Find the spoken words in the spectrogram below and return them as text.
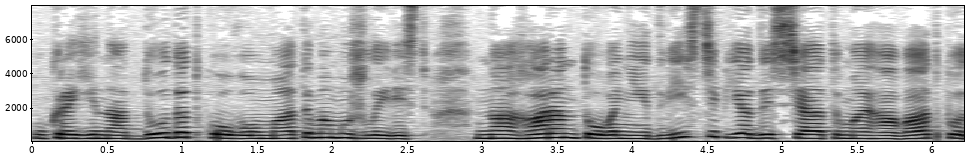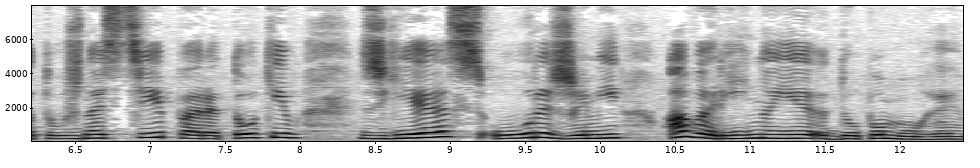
Україна додатково матиме можливість на гарантовані 250 МВт потужності перетоків з ЄС у режимі аварійної допомоги.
